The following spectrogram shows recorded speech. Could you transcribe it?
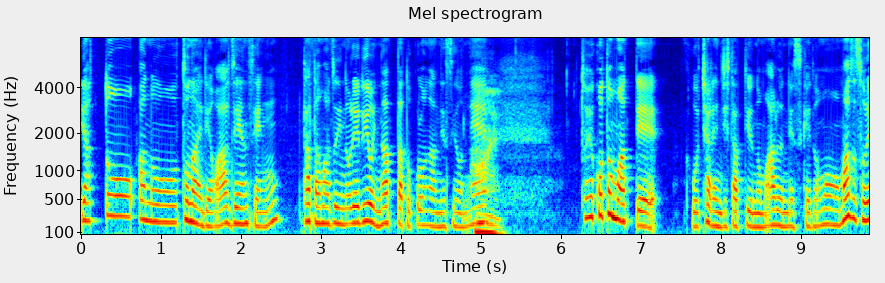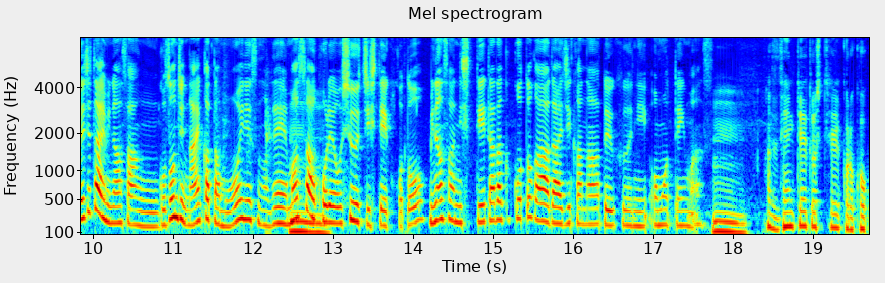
やっと、あの、都内では全線、畳まずに乗れるようになったところなんですよね。はい。ということもあって、こうチャレンジしたっていうのもあるんですけども、まずそれ自体皆さんご存知ない方も多いですので、まずはこれを周知していくこと、皆さんに知っていただくことが大事かなというふうに思っています。うん、まず前提として、これ国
